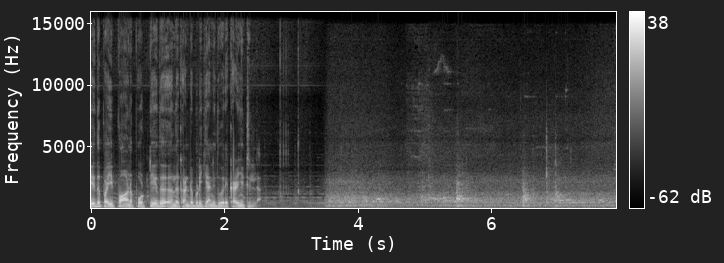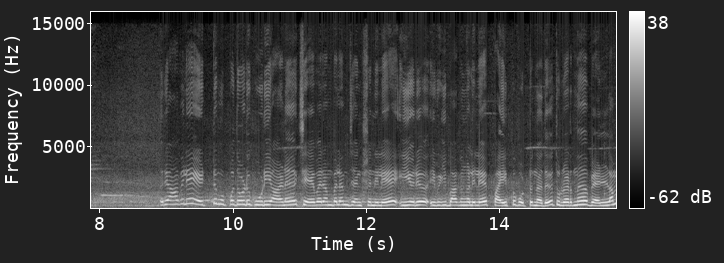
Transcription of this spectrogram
ഏത് പൈപ്പാണ് പൊട്ടിയത് എന്ന് കണ്ടുപിടിക്കാൻ ഇതുവരെ കഴിഞ്ഞിട്ടില്ല. രാവിലെ എട്ട് മുപ്പതോടു കൂടിയാണ് ചേവരമ്പലം ജംഗ്ഷനിലെ ഈ ഒരു ഈ ഭാഗങ്ങളിലെ പൈപ്പ് പൊട്ടുന്നത്. തുടർന്ന് വെള്ളം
